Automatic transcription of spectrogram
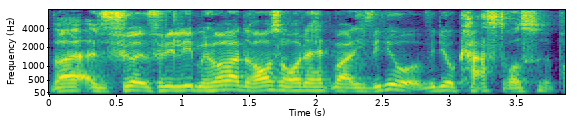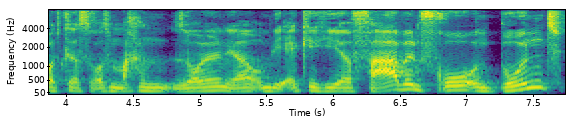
Weil also für, für die lieben Hörer draußen, heute hätten wir eigentlich Video, Videocast draus, Podcast draus machen sollen, ja, um die Ecke hier. Farbenfroh und bunt.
